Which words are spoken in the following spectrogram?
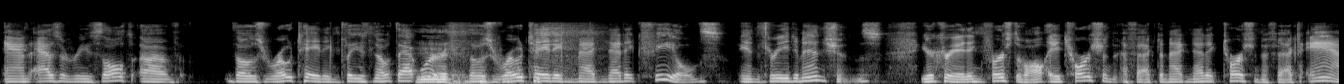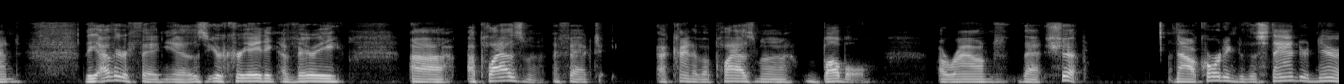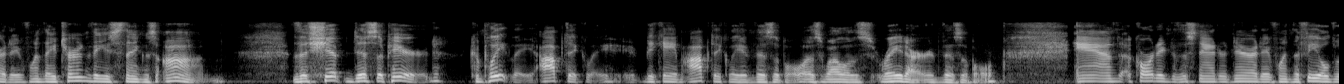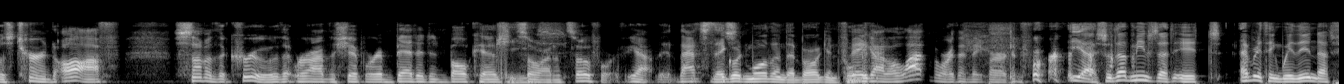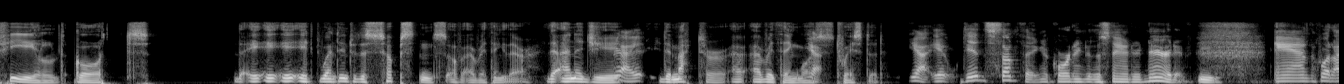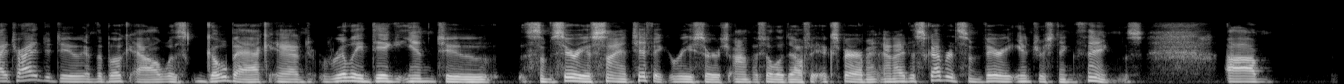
And as a result of those rotating, please note that word, mm. those rotating magnetic fields in three dimensions, you're creating, first of all, a torsion effect, a magnetic torsion effect. And the other thing is you're creating a very, uh, a plasma effect, a kind of a plasma bubble around that ship. Now, according to the standard narrative, when they turned these things on, the ship disappeared completely optically. It became optically invisible as well as radar invisible. And according to the standard narrative, when the field was turned off, some of the crew that were on the ship were embedded in bulkheads Jeez. and so on and so forth. Yeah, that's they the, got more than they bargained for. They got a lot more than they bargained for. yeah, so that means that it everything within that field got it, it, went into the substance of everything there. The energy, yeah, it, the matter, everything was yeah. twisted. Yeah, it did something according to the standard narrative. Mm. And what I tried to do in the book, Al, was go back and really dig into some serious scientific research on the Philadelphia experiment, and I discovered some very interesting things. Um,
